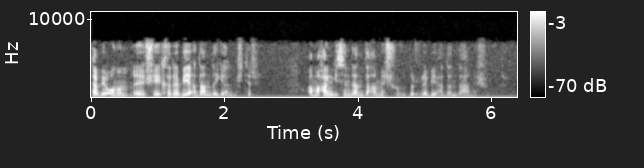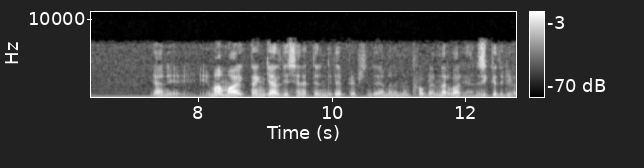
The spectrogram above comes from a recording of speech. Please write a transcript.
tabi onun e, Şeyhi Rebi'adan da gelmiştir. Ama hangisinden daha meşhurdur? Rebi'adan daha meşhurdur. Yani İmam Malik'ten geldiği senetlerinde de hep hepsinde hemen hemen problemler var yani zikrediliyor.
